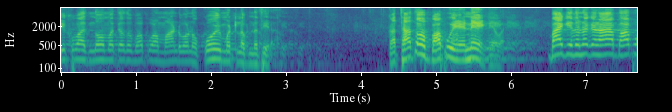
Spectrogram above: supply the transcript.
વિખવાદ ન મટે, તો બાપુ આ માંડવાનો કોઈ મતલબ નથી કથા તો બાપુ એને કહેવાય. બાકી તો નકર આ બાપુ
